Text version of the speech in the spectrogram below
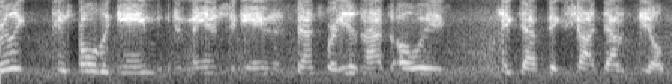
really control the game and manage the game in a sense where he doesn't have to always take that big shot downfield.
